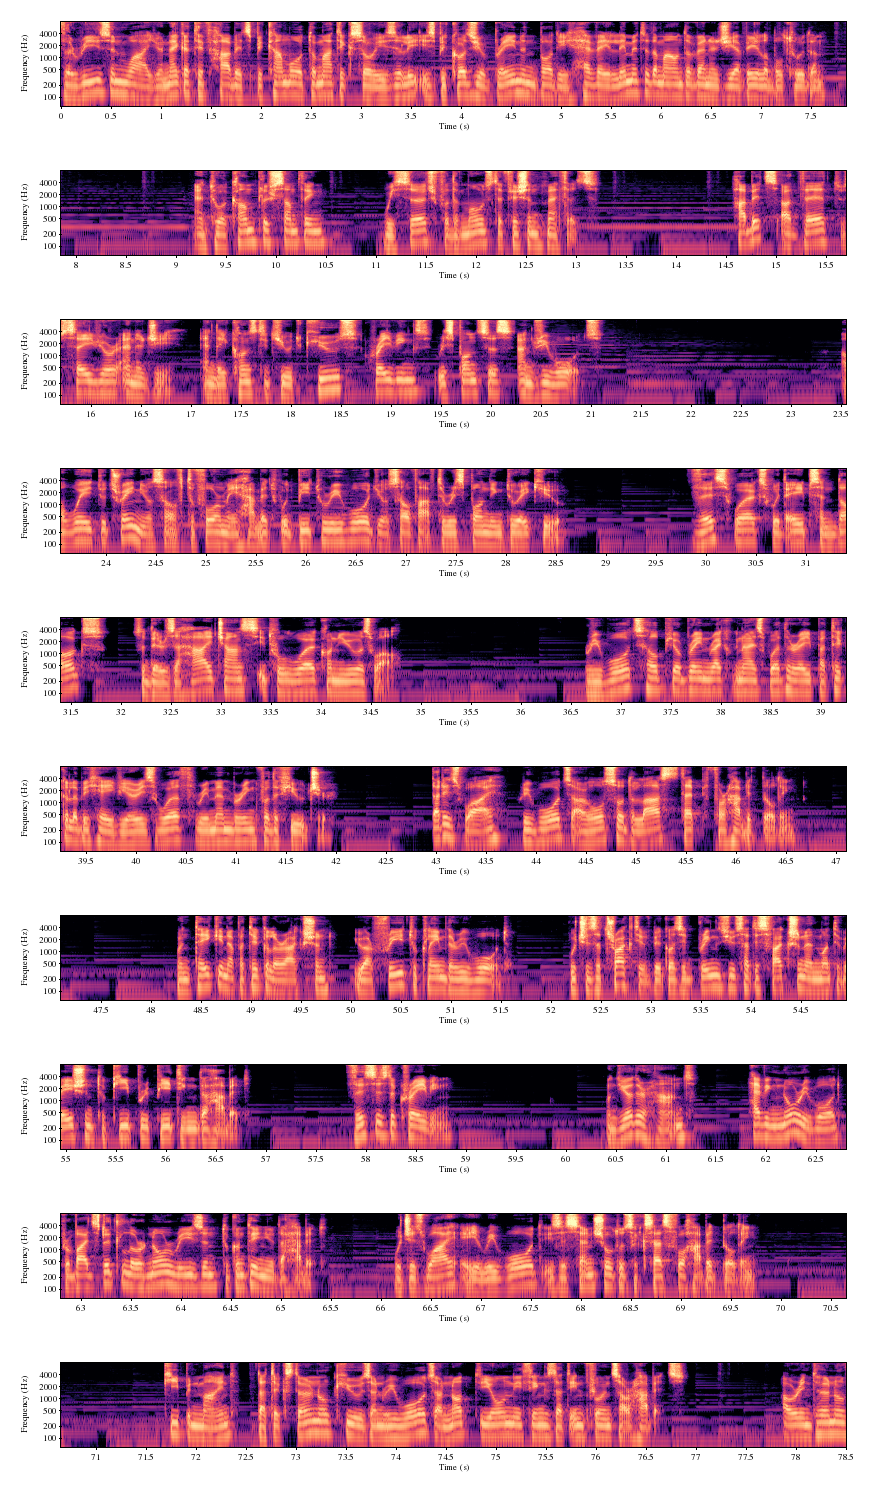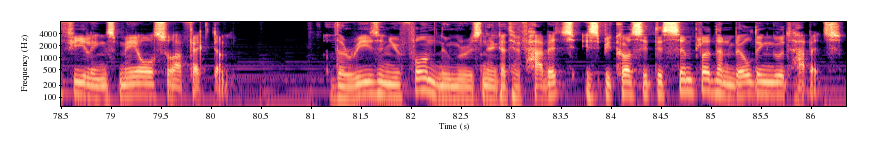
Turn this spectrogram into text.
The reason why your negative habits become automatic so easily is because your brain and body have a limited amount of energy available to them. And to accomplish something, we search for the most efficient methods. Habits are there to save your energy, and they constitute cues, cravings, responses, and rewards. A way to train yourself to form a habit would be to reward yourself after responding to a cue. This works with apes and dogs, so there's a high chance it will work on you as well. Rewards help your brain recognize whether a particular behavior is worth remembering for the future. That is why rewards are also the last step for habit building. When taking a particular action, you are free to claim the reward, which is attractive because it brings you satisfaction and motivation to keep repeating the habit. This is the craving. On the other hand, having no reward provides little or no reason to continue the habit, which is why a reward is essential to successful habit building. Keep in mind that external cues and rewards are not the only things that influence our habits. Our internal feelings may also affect them. The reason you form numerous negative habits is because it is simpler than building good habits.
